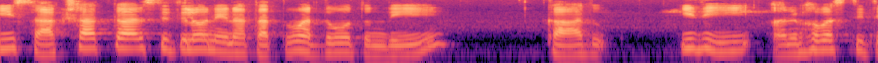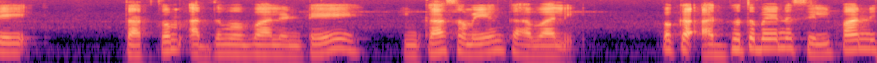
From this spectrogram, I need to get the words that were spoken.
ఈ సాక్షాత్కార స్థితిలో నేను ఆ తత్వం అర్థమవుతుంది? కాదు. ఇది అనుభవ స్థితే. తత్వం అర్థమవ్వాలంటే ఇంకా సమయం కావాలి. ఒక అద్భుతమైన శిల్పాన్ని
